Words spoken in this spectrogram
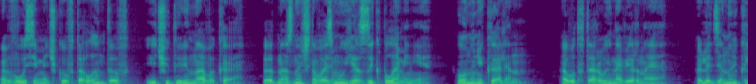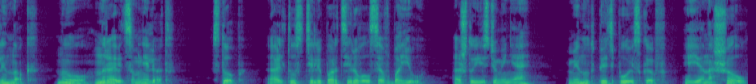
8 очков талантов и 4 навыка. Однозначно возьму язык пламени. Он уникален. А вот второй, наверное, ледяной клинок. Ну, нравится мне лед. Стоп. Альтус телепортировался в бою. А что есть у меня? Минут пять поисков. И я нашел.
